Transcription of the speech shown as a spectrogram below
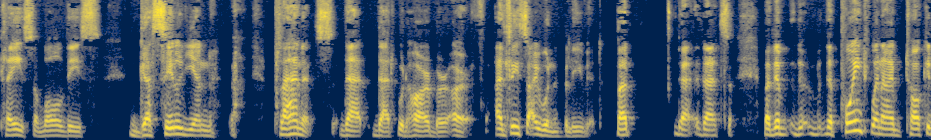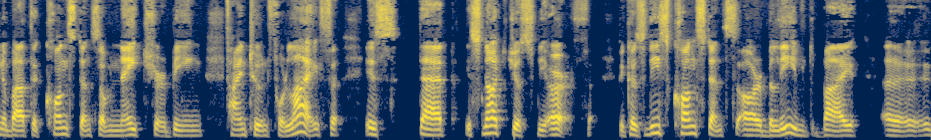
place of all these gazillion planets that that would harbor Earth. At least I wouldn't believe it. But that, that's but the, the, the point when I'm talking about the constants of nature being fine tuned for life is that it's not just the Earth because these constants are believed by uh,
